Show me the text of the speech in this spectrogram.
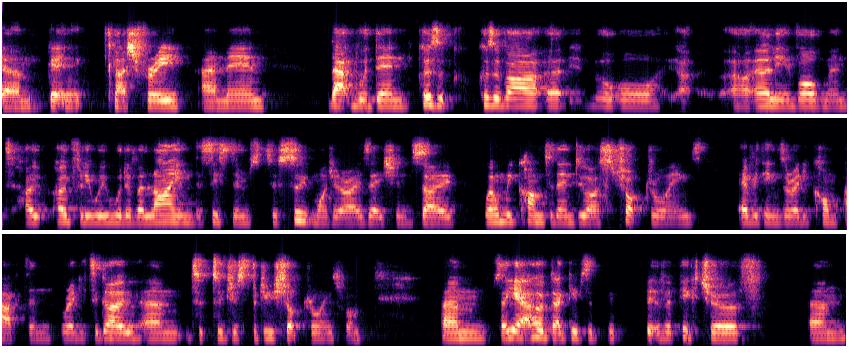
um, getting it clash free, and then that would then because because of our uh, or, uh, our early involvement, ho- hopefully we would have aligned the systems to suit modularization. So when we come to then do our shop drawings, everything's already compact and ready to go um, to, to just produce shop drawings from. Um, so yeah, I hope that gives a bit of a picture of um,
